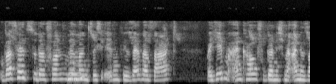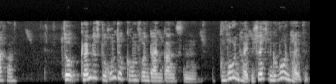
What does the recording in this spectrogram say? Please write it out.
Was hältst du davon, wenn mhm. man sich irgendwie selber sagt, bei jedem Einkauf gönne ich mir eine Sache? So könntest du runterkommen von deinen ganzen Gewohnheiten, schlechten Gewohnheiten.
